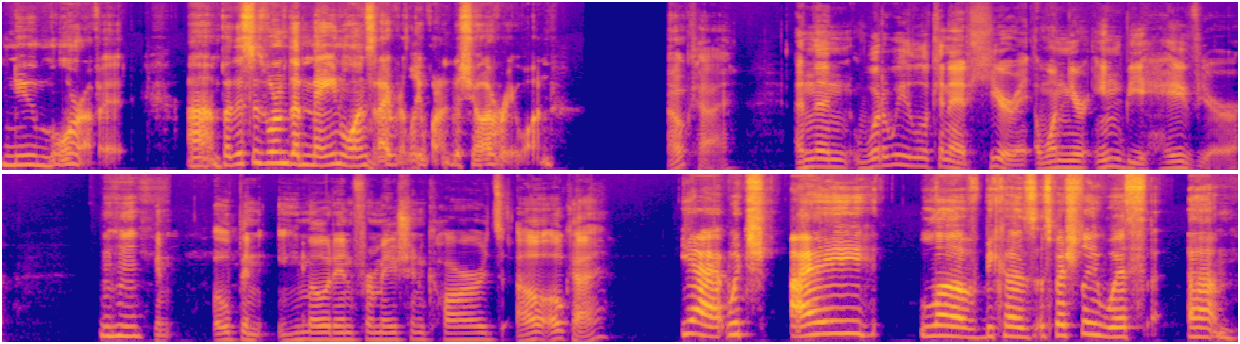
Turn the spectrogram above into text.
knew more of it. Um, but this is one of the main ones that I really wanted to show everyone. Okay. And then what are we looking at here? When you're in behavior, hmm you can open emote information cards. Oh, okay. Yeah, which I love because especially with um,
